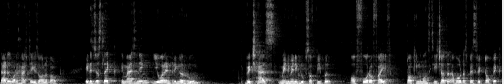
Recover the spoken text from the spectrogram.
That is what a hashtag is all about. It is just like imagining you are entering a room which has many, many groups of people of four or five talking amongst each other about a specific topic.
